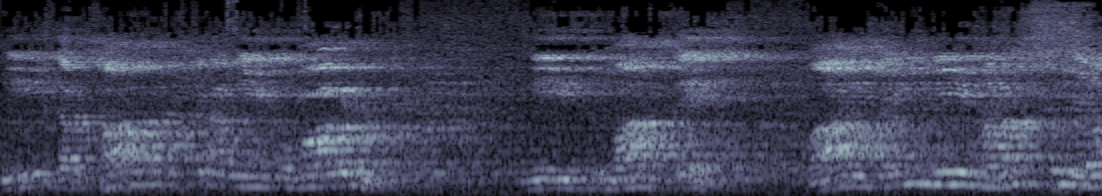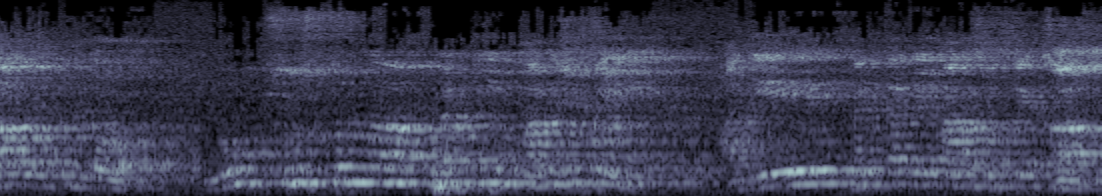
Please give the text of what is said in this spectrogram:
నీ గర్భాన నీ కుమారుడు నీ కుమార్తె వారిపై నీ మనస్సు ఎలా ఉంటుందో నువ్వు చూస్తున్న ప్రతి మనిషిపై అదే విధంగా మనసు వస్తే చాలు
